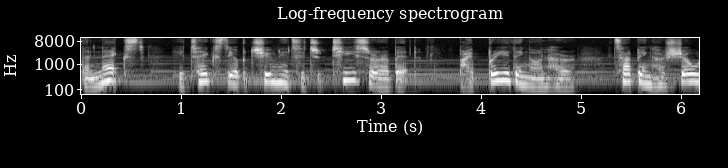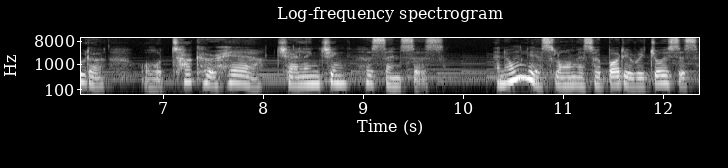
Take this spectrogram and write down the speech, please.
the next he takes the opportunity to tease her a bit by breathing on her, tapping her shoulder, or tuck her hair, challenging her senses and only as long as her body rejoices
